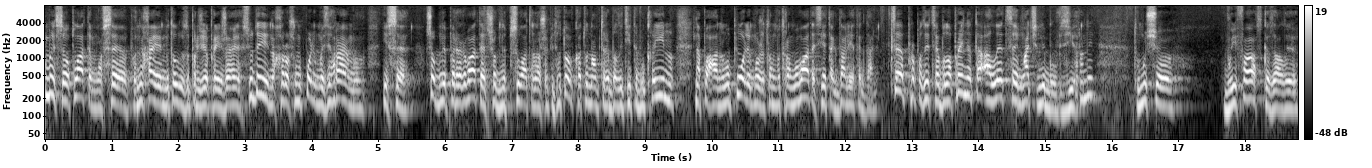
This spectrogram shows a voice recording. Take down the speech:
Ми все оплатимо, все, нехай Металург Запоріжжя приїжджає сюди, на хорошому полі ми зіграємо і все. Щоб не перервати, щоб не псувати нашу підготовку, то нам треба летіти в Україну на поганому полі, може там травмуватися і так далі. і так далі. Ця пропозиція була прийнята, але цей матч не був зіграний, тому що в УЄФА сказали,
